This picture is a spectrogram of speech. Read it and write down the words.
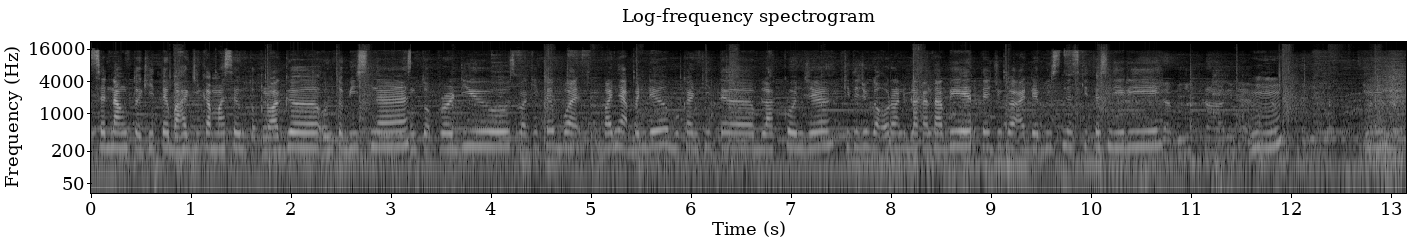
senang untuk kita bahagikan masa untuk keluarga, untuk bisnes, untuk produce sebab kita buat banyak benda bukan kita berlakon je. Kita juga orang di belakang tabir. Kita juga ada bisnes kita sendiri. Dah ni kan Mm-mm. Senang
